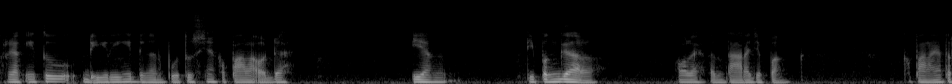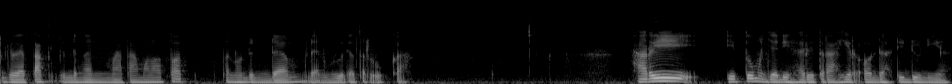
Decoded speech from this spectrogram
Teriak itu diiringi dengan putusnya kepala Oda yang dipenggal oleh tentara Jepang. Kepalanya tergeletak dengan mata melotot, penuh dendam, dan mulutnya terluka. Hari itu menjadi hari terakhir Odah di dunia.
